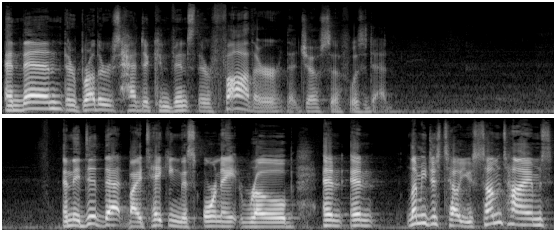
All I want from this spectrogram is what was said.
And then their brothers had to convince their father that Joseph was dead. And they did that by taking this ornate robe. And, and let me just tell you, sometimes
